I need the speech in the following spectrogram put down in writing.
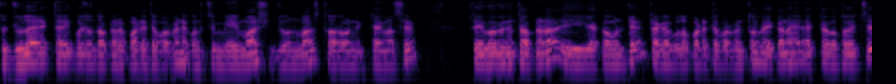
তো জুলাইয়ের এক তারিখ পর্যন্ত আপনারা পাঠাতে পারবেন। এখন হচ্ছে মে মাস, জুন মাস, তো আরও অনেক টাইম আছে। তো এইভাবে কিন্তু আপনারা এই অ্যাকাউন্টে টাকাগুলো পাঠাতে পারবেন। তবে এখানে একটা কথা হচ্ছে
